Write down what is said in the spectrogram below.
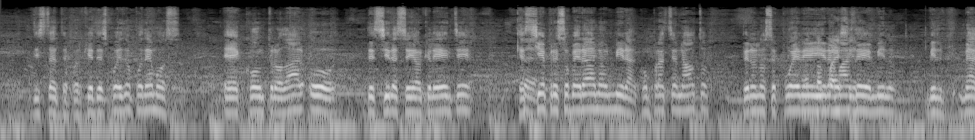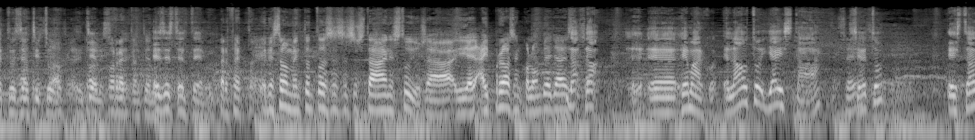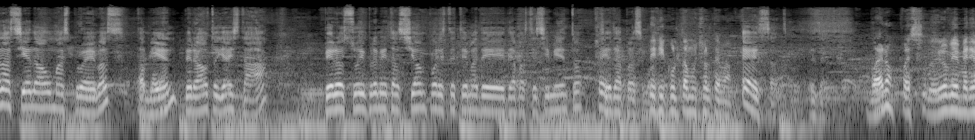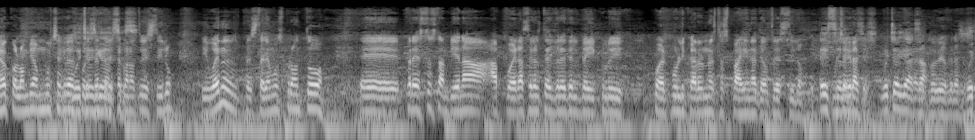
distante, porque después no podemos eh, controlar o decir al señor cliente que Sí. siempre soberano, mira, compraste un auto, pero no se puede No ir a más ir. de mil, mil metros de altitud. ¿entiendes? correcto, entiendo. Ese es el tema. Perfecto. En este momento entonces eso está en estudio, o sea, ¿y hay- pruebas en Colombia ya de No, eso? no, eh, eh, remarco, el auto ya está, Sí. ¿cierto? Están haciendo aún más pruebas también, pero el auto ya está. Pero su implementación por este tema de, de abastecimiento se da próximo. año. Dificulta mucho el tema. Exacto, exacto. Bueno, pues Rodrigo, bienvenido a Colombia. Muchas gracias Muchas por esta entrevista gracias. con y Estilo. Y bueno, pues estaremos pronto eh, prestos también a, a poder hacer el test drive del vehículo y poder publicarlo en nuestras páginas de y Estilo. Muchas gracias. Muchas gracias. Gracias. Muchas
